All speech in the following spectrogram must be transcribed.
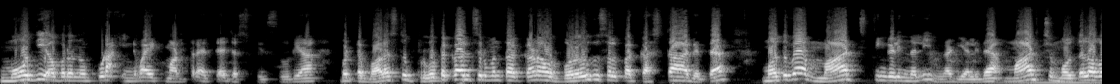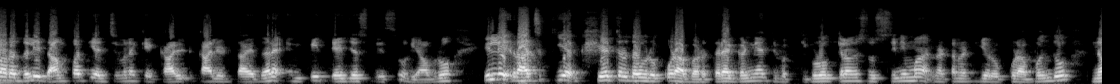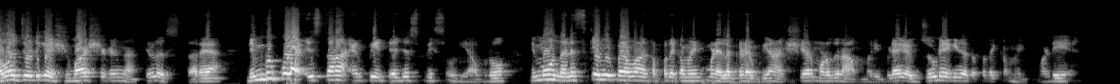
ಮೋದಿ ಅವರನ್ನು ಕೂಡ ಇನ್ವೈಟ್ ಮಾಡ್ತಾರೆ, ತೇಜಸ್ವಿ ಸೂರ್ಯ. ಬಟ್ ಬಹಳಷ್ಟು ಪ್ರೋಟೋಕಾಲ್ಸ್ ಇರುವಂತಹ ಕಾರಣ ಅವ್ರು ಬರೋದು ಸ್ವಲ್ಪ ಕಷ್ಟ ಆಗುತ್ತೆ. ಮದುವೆ ಮಾರ್ಚ್ ತಿಂಗಳಿನಲ್ಲಿ ನಡೆಯಲಿದೆ. ಮಾರ್ಚ್ ಮೊದಲ ವಾರದಲ್ಲಿ ದಾಂಪತ್ಯ ಜೀವನಕ್ಕೆ ಕಾಲ್, ಕಾಲಿಡ್ತಾ ಇದ್ದಾರೆ ಎಂ ಪಿ ತೇಜಸ್ವಿ ಸೂರ್ಯ ಅವರು. ಇಲ್ಲಿ ರಾಜಕೀಯ ಕ್ಷೇತ್ರದವರು ಕೂಡ ಬರ್ತಾರೆ. ಗಣ್ಯಾತಿ ವ್ಯಕ್ತಿಗಳು ಕೆಲವೊಂದಿಷ್ಟು ಸಿನಿಮಾ ನಟ ನಟಿಯರು ಕೂಡ ಬಂದು ನವಜೋಡಿಗೆ ಶುಭಾಶಯಗಳನ್ನ ತಿಳಿಸ್ತಾರೆ. ನಿಮ್ಗೂ ಕೂಡ ಇಷ್ಟನ ಎಂ ಪಿ ತೇಜಸ್ವಿ ಸೂರ್ಯ ಅವರು. ನಿಮ್ಮ ಒಂದು ಅನಿಸಿಕೆ ಅಭಿಪ್ರಾಯವನ್ನು ತಪ್ಪದೆ ಕಮೆಂಟ್ ಮಾಡಿ ಎಲ್ಲ ಕಡೆ ಅಭಿಯಾನ ಶೇರ್ ಮರಿ ಮರಿಬಿಡಾಗ ಜೋಡಿ ಆಗಿದೆ ತಪ್ಪದೆ ಕಮೆಂಟ್ ಮಾಡಿ.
